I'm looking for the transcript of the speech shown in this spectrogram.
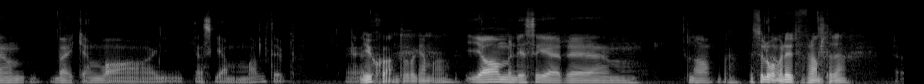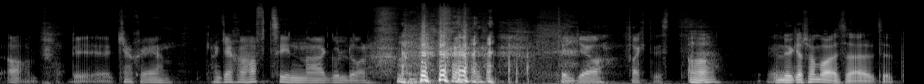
eh, verkar han vara ganska gammal typ. Eh, Det är ju skönt att vara gammal. Ja, men det ser... ja, Det ser lovande ut för framtiden. ja, det kanske är... Han kanske har haft sina guldår. Tänker jag faktiskt. Ja. Eh, Nu kanske han bara är så här, typ,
